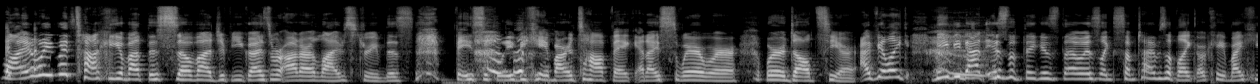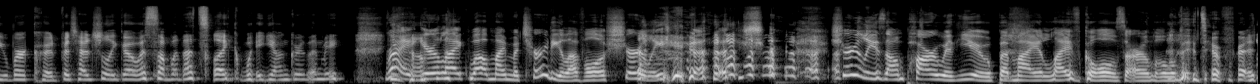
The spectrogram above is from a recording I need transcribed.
Why have we been talking about this so much? If you guys were on our live stream, this basically became our topic and i swear we're we're adults here i feel like maybe that is the thing is though is like sometimes i'm like okay my humor could potentially go with someone that's like way younger than me right you know? you're like well my maturity level surely surely is on par with you but my life goals are a little bit different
